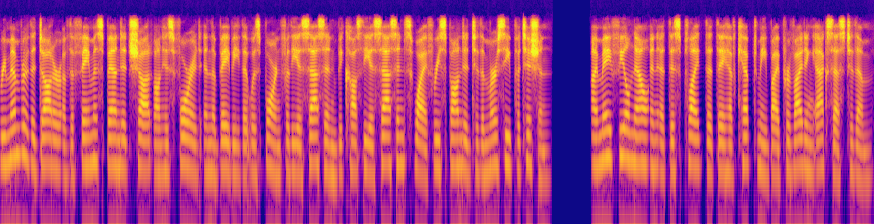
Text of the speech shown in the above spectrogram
Remember the daughter of the famous bandit shot on his forehead and the baby that was born for the assassin because the assassin's wife responded to the mercy petition. I may feel now and at this plight that they have kept me by providing access to them,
